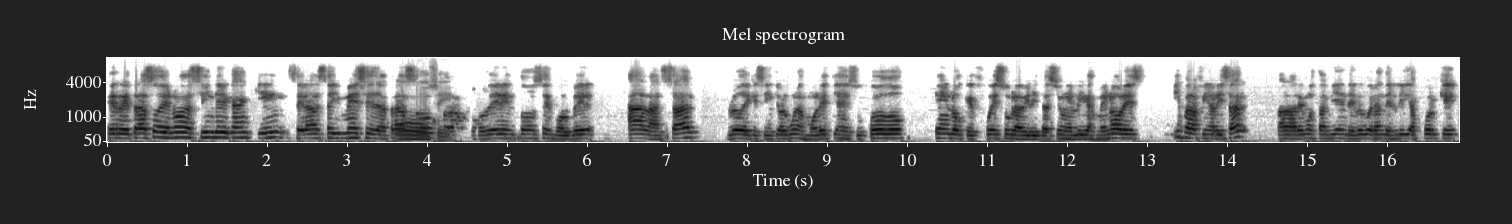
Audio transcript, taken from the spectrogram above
el retraso de Noah Sindergan, quien serán seis meses de atraso oh, para poder entonces volver a lanzar, luego de que sintió algunas molestias en su codo en lo que fue su rehabilitación en ligas menores. Y para finalizar, hablaremos también de luego grandes ligas porque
